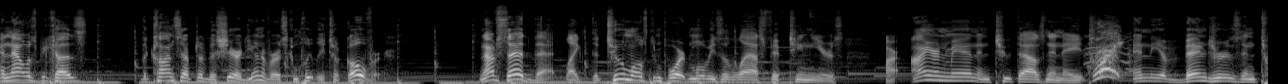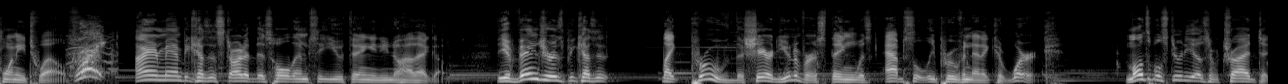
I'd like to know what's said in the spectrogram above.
And that was because the concept of the shared universe completely took over. And I've said that, like, the two most important movies of the last 15 years are Iron Man in 2008 Great. and The Avengers in 2012. Great. Iron Man because it started this whole MCU thing and you know how that go. The Avengers because it like proved the shared universe thing was absolutely proven that it could work. Multiple studios have tried to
